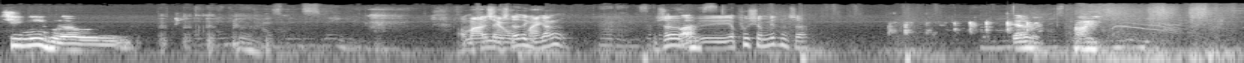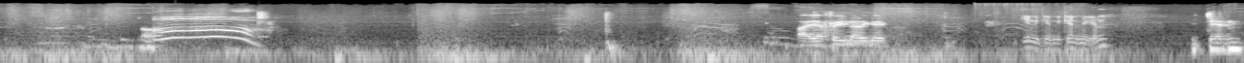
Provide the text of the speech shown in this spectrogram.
10 900 øh, Og meget man er vi stadigvæk i gang. Så øh, jeg pusher midten så. Ja, det Ej, Åh! ej, jeg fejler det ikke. Igen, igen, igen, igen. Igen.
